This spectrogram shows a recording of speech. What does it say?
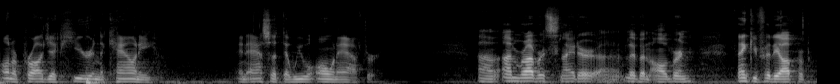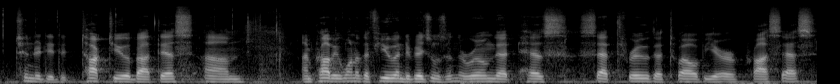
on a project here in the county, an asset that we will own after. Uh, I'm Robert Snyder, uh, live in Auburn. Thank you for the opportunity to talk to you about this. Um, I'm probably one of the few individuals in the room that has sat through the 12-year process.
